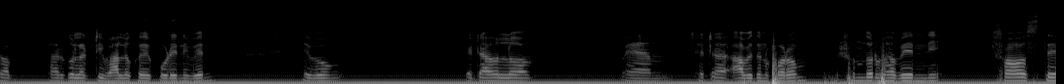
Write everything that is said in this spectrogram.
সব সার্কুলারটি ভালো করে পড়ে নেবেন এবং এটা হলো এটা আবেদন ফর্ম। সুন্দরভাবে সহজতে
